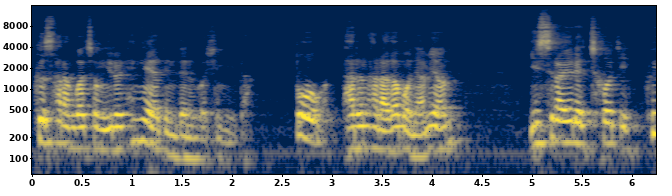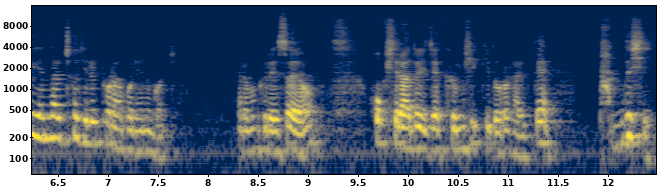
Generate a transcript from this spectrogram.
그 사랑과 정의를 행해야 된다는 것입니다. 또 다른 하나가 뭐냐면 이스라엘의 처지, 그 옛날 처지를 돌아보려는 거죠. 여러분 그래서요. 혹시라도 이제 금식 기도를 할 때 반드시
